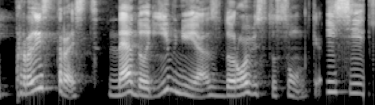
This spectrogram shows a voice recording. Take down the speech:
keep пристрасть не дорівнює здорові стосунки. І сі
